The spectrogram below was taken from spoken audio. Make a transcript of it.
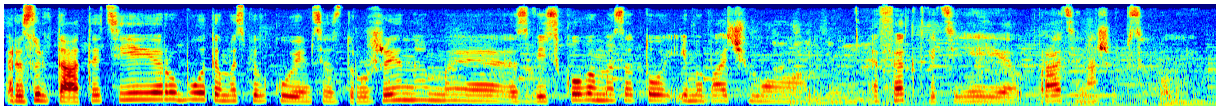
Результати цієї роботи. Ми спілкуємося з дружинами, з військовими за то, і ми бачимо ефект від цієї праці наших психологів.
